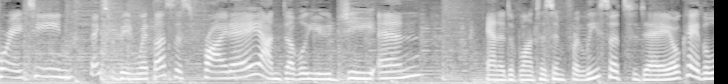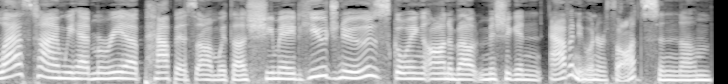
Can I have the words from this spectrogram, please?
418. Thanks for being with us this Friday on WGN. Anna Davlantes in for Lisa today. Okay, the last time we had Maria Pappas on with us, she made huge news going on about Michigan Avenue and her thoughts. And um,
